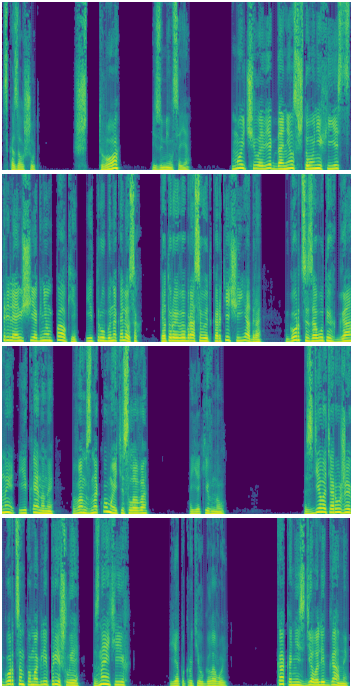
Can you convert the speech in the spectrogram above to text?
сказал Шут. Что? изумился я. Мой человек донес, что у них есть стреляющие огнем палки и трубы на колесах, которые выбрасывают картечи и ядра. Горцы зовут их Ганы и Кэноны. Вам знакомы эти слова?» Я кивнул. «Сделать оружие горцам помогли пришлые. Знаете их?» Я покрутил головой. «Как они сделали Ганы?»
